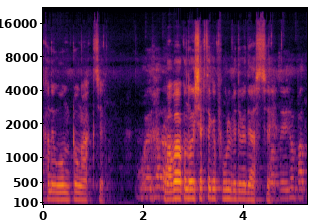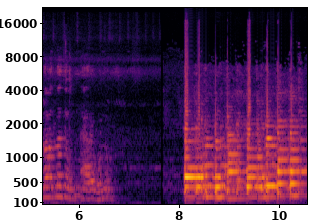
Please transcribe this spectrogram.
এখানে ওং টোং আঁকছে। বাবা এখন ওই সাইড থেকে ফুল বেঁধে বেঁধে আসছে। পাতলা পাতলা তো আরও Thank you.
